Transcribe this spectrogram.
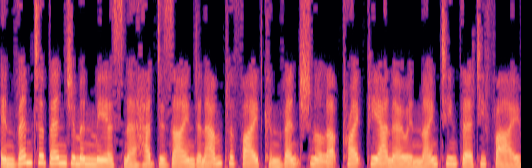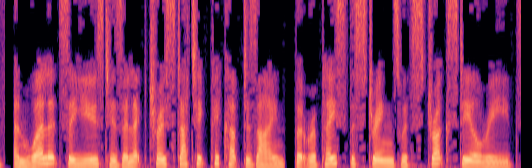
Inventor Benjamin Miessner had designed an amplified conventional upright piano in 1935, and Wurlitzer used his electrostatic pickup design, but replaced the strings with struck steel reeds.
